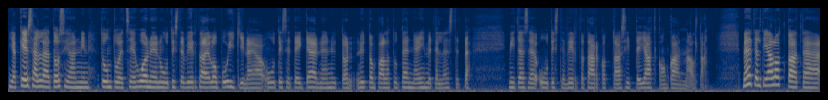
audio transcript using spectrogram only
ja kesällä tosiaan niin tuntuu, että se huonojen uutisten virta ei lopu ikinä ja uutiset ei käänny ja nyt on, nyt on palattu tänne ja ihmetellään sitten, että mitä se uutisten virta tarkoittaa sitten jatkon kannalta. Me ajateltiin aloittaa tämä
